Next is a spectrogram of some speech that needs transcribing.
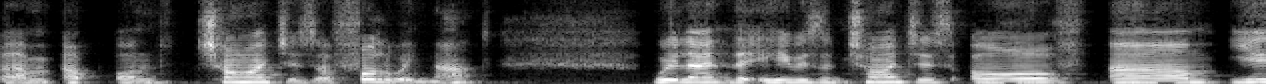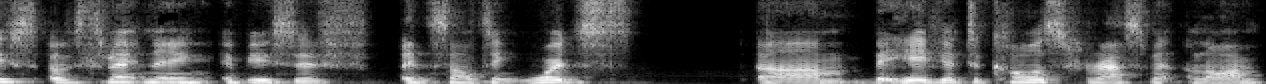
um, up on charges of following that. We learned that he was in charges of um, use of threatening, abusive, insulting words um, behavior to cause harassment, alarm,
